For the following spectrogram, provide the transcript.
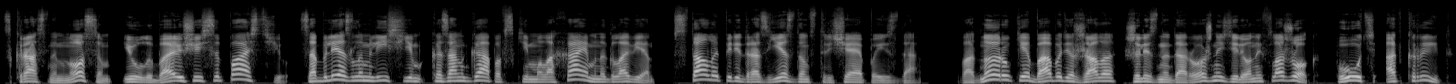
с красным носом и улыбающейся пастью, с облезлым лисьим казангаповским малахаем на голове, встало перед разъездом, встречая поезда. В одной руке баба держала железнодорожный зеленый флажок «Путь открыт»,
